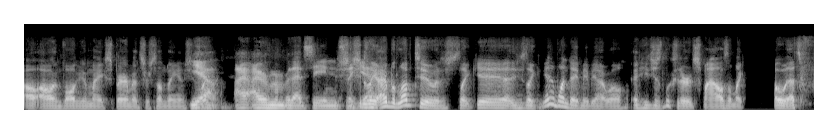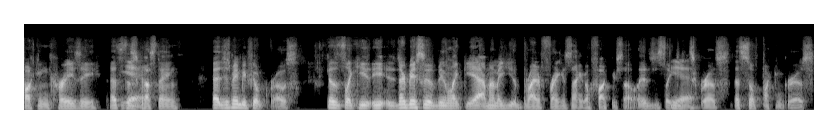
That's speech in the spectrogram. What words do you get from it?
I'll, I'll involve you in my experiments or something. And she's Yeah, like, I, I remember that scene. It's she's like, like. I would love to, and she's like, yeah, yeah, yeah. And he's like, yeah, one day maybe I will. And he just looks at her and smiles. I'm like, oh, that's fucking crazy. That's Yeah. disgusting. That just made me feel gross. Because it's like he, he, they're basically being like, "Yeah, I'm gonna make you the bride of Frankenstein. Go fuck yourself." It's just like Yeah. it's gross. That's so fucking gross.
